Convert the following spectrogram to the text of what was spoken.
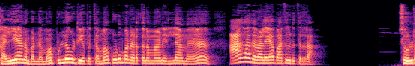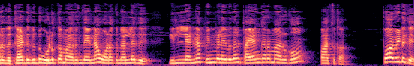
கல்யாணம் பண்ணமா? புள்ள குட்டியை பத்தமா? குடும்பம் நடத்தணுமான்னு இல்லாம ஆகாத வேலையா பார்த்து இருக்கா. சொல்றத கேட்டுக்கிட்டு ஒழுக்கமா இருந்தேன்னா உனக்கு நல்லது. இல்லைன்னா பின்விளைவுகள் பயங்கரமா இருக்கும். பாத்துக்கோ போ வீட்டுக்கு.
